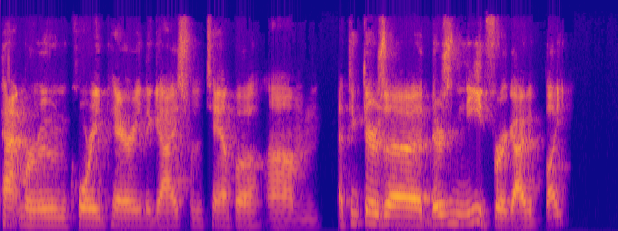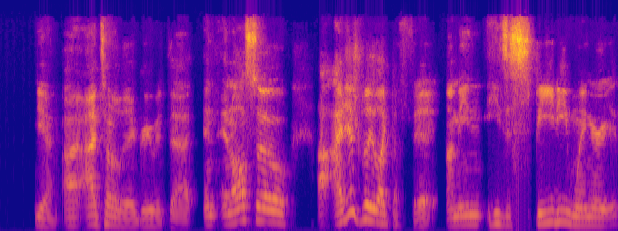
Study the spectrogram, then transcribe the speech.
Pat Maroon, Corey Perry, the guys from Tampa, um, I think there's a there's a need for a guy with bite. Yeah, I, I, totally agree with that. And and also I just really like the fit. I mean, he's a speedy winger.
